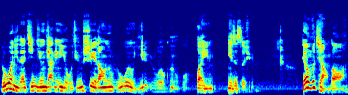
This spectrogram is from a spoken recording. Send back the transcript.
如果你在亲情、家庭、友情、事业当中如果有疑虑，如果有困惑，欢迎你的咨询。前我们讲到啊，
